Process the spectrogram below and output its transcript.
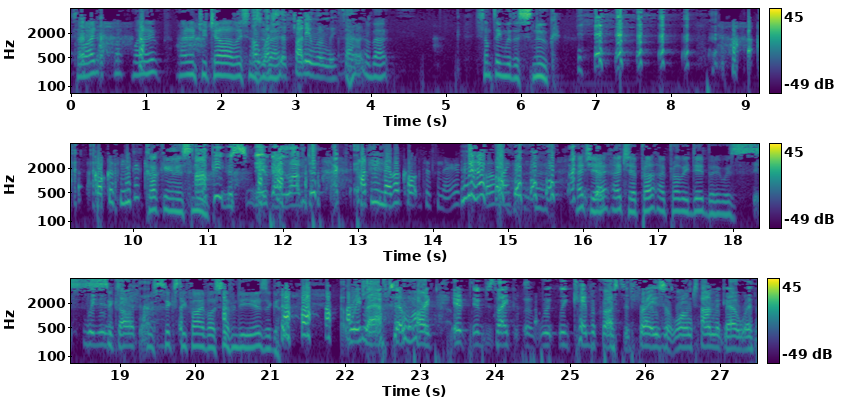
so why, why don't why don't you tell our listeners Oh, what's about the funny one we found? about something with a snook, Cockasnook? cocking a snook. Cocking a snook, I loved it. Have you never cocked a snook? Oh my goodness. Actually, I, actually, I, pro- I probably did, but it was We didn't six- it was sixty-five or seventy years ago. we laughed so hard. It, it was like uh, we, we came across the phrase a long time ago with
